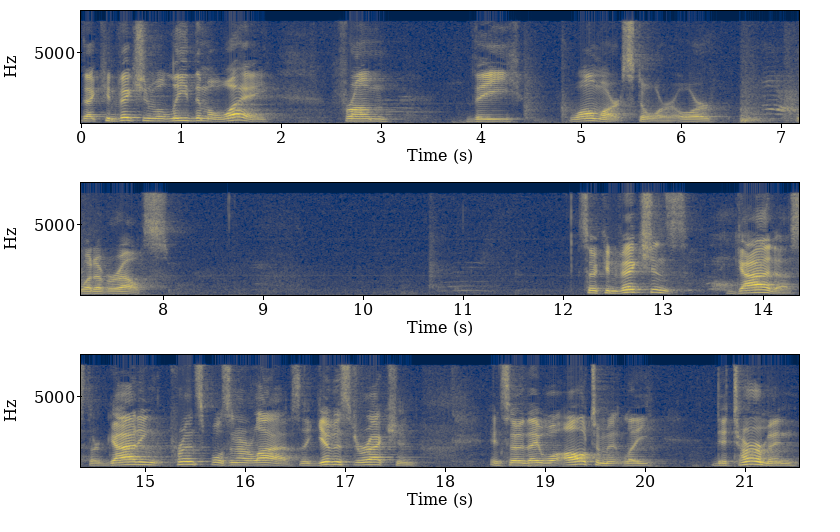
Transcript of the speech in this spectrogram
that conviction will lead them away from the Walmart store or whatever else. So convictions guide us. They're guiding principles in our lives. They give us direction. And so they will ultimately determine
